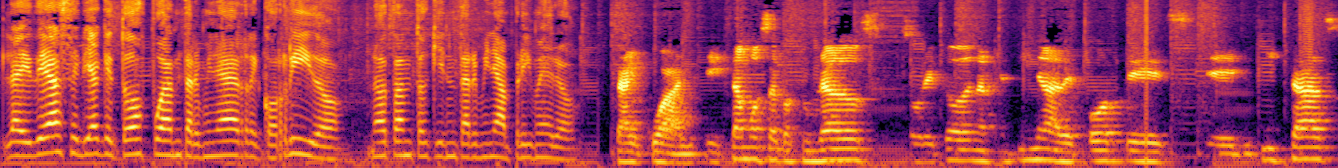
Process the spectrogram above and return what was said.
la idea sería que todos puedan terminar el recorrido, no tanto quien termina primero. Tal cual, estamos acostumbrados sobre todo en Argentina, a deportes eh, elitistas,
